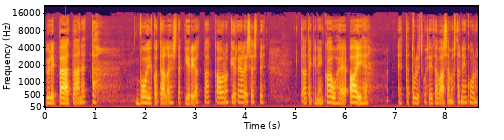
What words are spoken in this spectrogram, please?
ylipäätään, että voiko tällaisesta kirjoittaa kaunokirjallisesti. Tämä on jotenkin niin kauhea aihe, että tulisiko siitä vaan semmoista niin kuin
